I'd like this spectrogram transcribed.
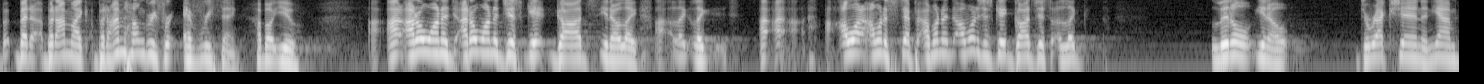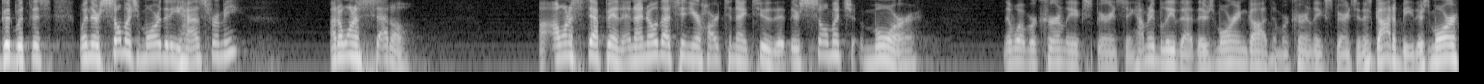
But, but, but I'm like, but I'm hungry for everything. How about you? I, I don't want to, I don't want to just get God's, you know, like, like, like, I, I, I want, I want to step, I want to, I want to just get God's just uh, like little, you know, direction. And yeah, I'm good with this. When there's so much more that He has for me. I don't want to settle. I want to step in. And I know that's in your heart tonight, too, that there's so much more than what we're currently experiencing. How many believe that? There's more in God than we're currently experiencing. There's got to be. There's more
